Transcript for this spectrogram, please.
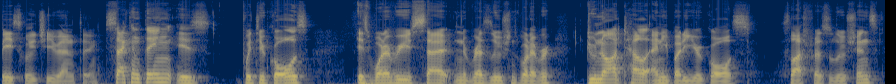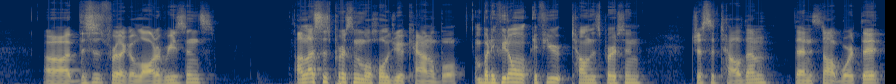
basically achieve anything second thing is with your goals is whatever you set the resolutions whatever do not tell anybody your goals slash resolutions uh, this is for like a lot of reasons unless this person will hold you accountable but if you don't if you're telling this person just to tell them then it's not worth it.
